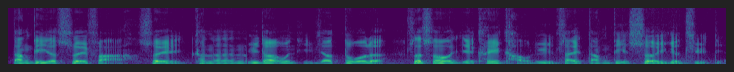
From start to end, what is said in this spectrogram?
当地的税法税可能遇到问题比较多了，这时候也可以考虑在当地设一个据点。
